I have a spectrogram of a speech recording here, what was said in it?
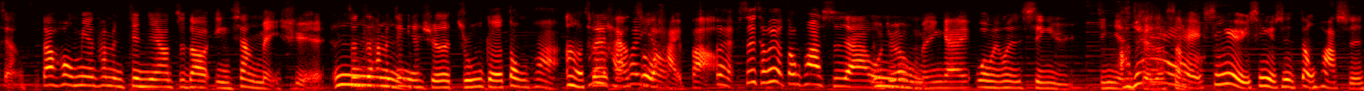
这样子。到后面，他们渐渐要知道影像美学，嗯甚至他们今年学了逐格动画，嗯，他所以们还要做才会有海报。对，所以才会有动画师啊。我觉得嗯我们应该问问问新宇今年啊，学的什么。对，新宇，新宇是动画师，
